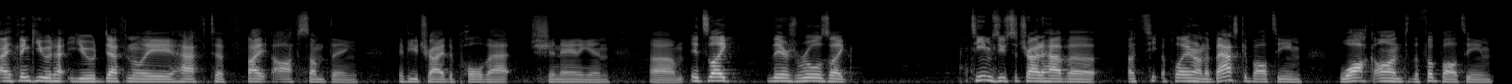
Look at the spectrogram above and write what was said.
I think you would ha- you would definitely have to fight off something if you tried to pull that shenanigan. Um, it's like there's rules like teams used to try to have a a, t- a player on the basketball team walk on to the football team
